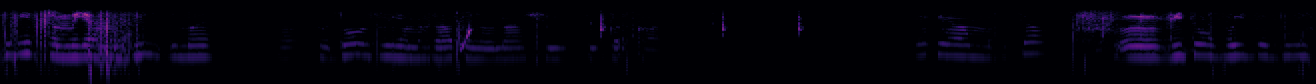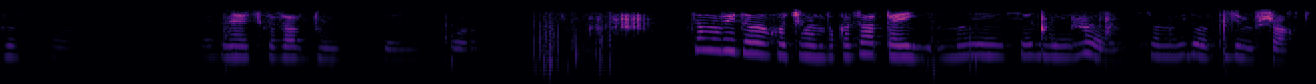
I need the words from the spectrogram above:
привіт, вами я Андрій, і ми е, продовжуємо грати на нашій суперкарті. Як я вам обіцяв, е, відео вийде дуже скоро. Я б навіть сказав дуже сильно скоро. В цьому відео я хочу вам показати, ми сьогодні, ну, в цьому відео підемо в шахту.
